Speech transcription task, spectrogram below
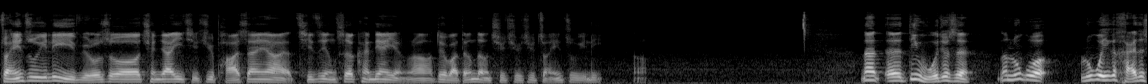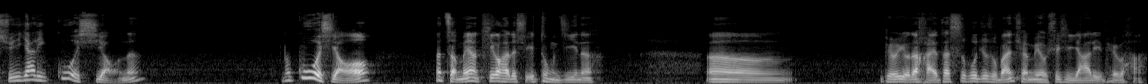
转移注意力，比如说全家一起去爬山呀，骑自行车看电影啊，对吧？等等，去去去转移注意力。那呃，第五个就是，那如果如果一个孩子学习压力过小呢？那过小，那怎么样提高孩子学习动机呢？嗯，比如有的孩子他似乎就是完全没有学习压力，对吧？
